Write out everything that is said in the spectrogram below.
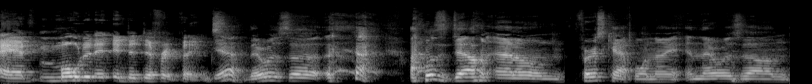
and molded it into different things. Yeah, there was. Uh, I was down at um First Cap one night, and there was um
